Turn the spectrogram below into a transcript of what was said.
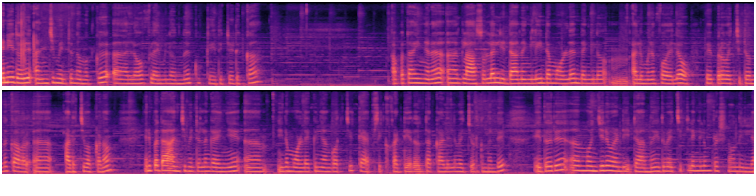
ഇനി ഇതൊരു അഞ്ച് മിനിറ്റ് നമുക്ക് ലോ ഫ്ലെയിമിൽ ഒന്ന് കുക്ക് ചെയ്തിട്ടെടുക്കാം അപ്പോൾ താ ഇങ്ങനെ ഗ്ലാസ്സുള്ള ലിഡാണെങ്കിൽ ഇതിന്റെ മുകളിൽ എന്തെങ്കിലും അലുമിനിയം ഫോയിലോ പേപ്പറോ വെച്ചിട്ടൊന്ന് കവർ അടച്ചു വെക്കണം. ഇനിയിപ്പോൾ അത് അഞ്ച് മിനിറ്റെല്ലാം കഴിഞ്ഞ് ഇതിന്റെ മുകളിലേക്ക് ഞാൻ കുറച്ച് ക്യാപ്സിക്ക കട്ട് ചെയ്ത് തക്കാളിയിലും വെച്ച് കൊടുക്കുന്നുണ്ട്. ഇതൊരു മൊഞ്ചിന് വേണ്ടിയിട്ടാണ്. ഇത് വെച്ചിട്ടില്ലെങ്കിലും പ്രശ്നമൊന്നുമില്ല.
